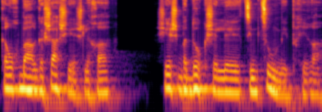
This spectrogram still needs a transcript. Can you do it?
כרוך בהרגשה שיש לך, שיש בדוק של אה, צמצום מבחירה.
